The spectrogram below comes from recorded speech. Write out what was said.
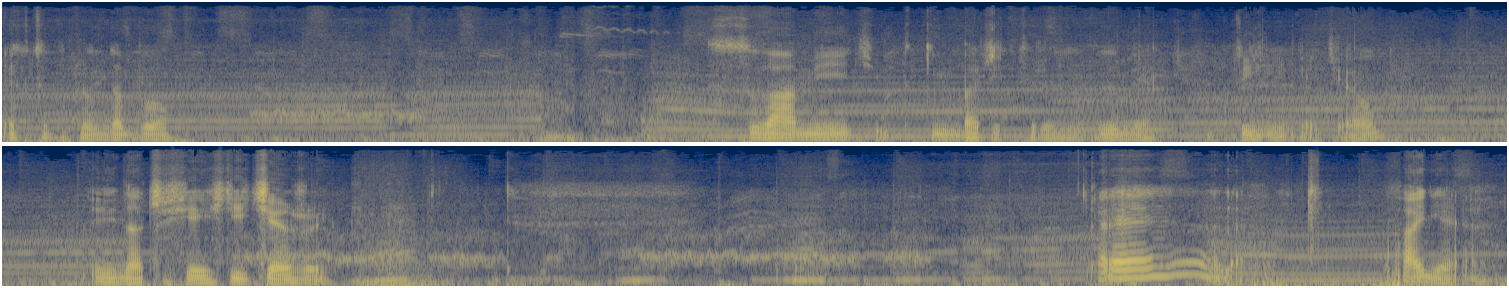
Jak to wygląda, bo słowami, tym takimi bardziej terenowymi, jak ktoś nie wiedział. Inaczej się jeździ ciężej. Ale, ale fajnie.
